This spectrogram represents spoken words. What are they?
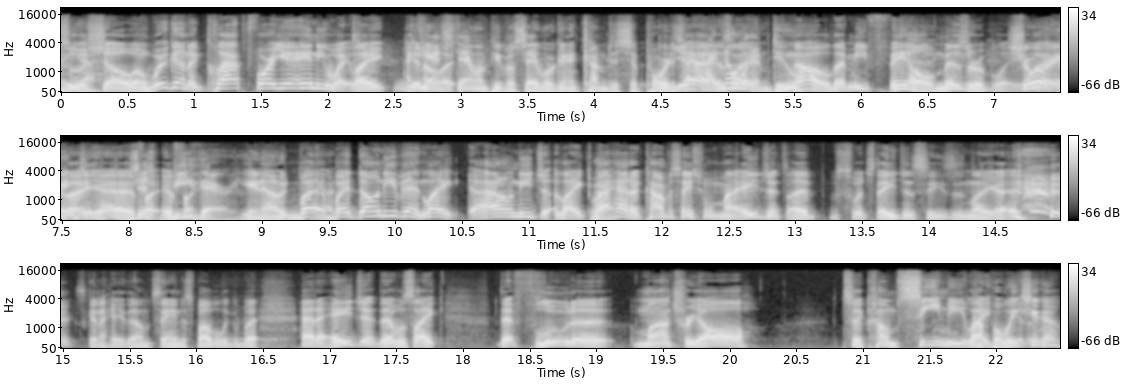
to yeah. a show and we're to clap for you anyway like you I know can't like- stand when people say we're to come to support. It's yeah, like, I know what I'm doing. No, let me fail miserably. Sure, Like- and like, ju- yeah, just if be I- there. You know, But You know? but don't even like I don't need you. Like I had a conversation with my agents. I switched agencies and like it's gonna hate that I'm saying this publicly, but had an agent that was like that flew to Montreal to come see me. Like Couple weeks ago?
